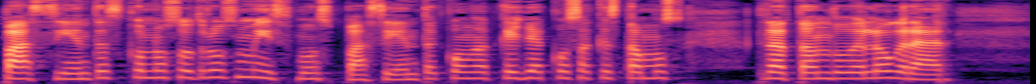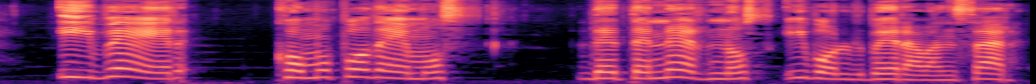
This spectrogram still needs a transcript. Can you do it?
pacientes con nosotros mismos, pacientes con aquella cosa que estamos tratando de lograr y ver cómo podemos detenernos y volver a avanzar.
